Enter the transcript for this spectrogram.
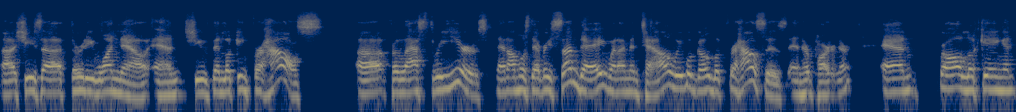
uh, she's uh, 31 now, and she's been looking for a house uh, for the last three years. And almost every Sunday when I'm in town, we will go look for houses and her partner. And we're all looking and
